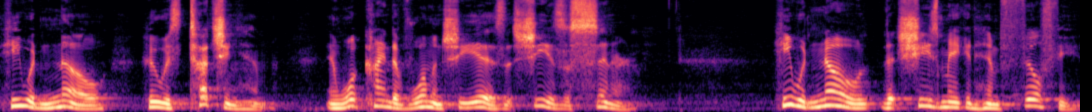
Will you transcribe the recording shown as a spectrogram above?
he would know who is touching him and what kind of woman she is, that she is a sinner. He would know that she's making him filthy.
